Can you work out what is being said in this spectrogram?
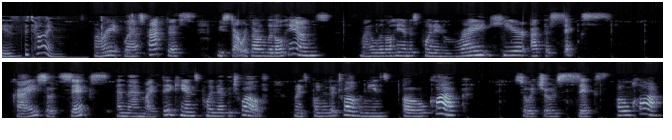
is the time? All right, last practice. We start with our little hands. My little hand is pointed right here at the 6. Okay, so it's 6, and then my big hand's pointed at the 12. When it's pointed at 12, it means o'clock. So it shows 6 o'clock.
